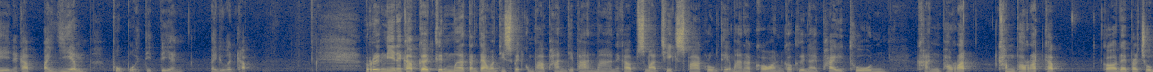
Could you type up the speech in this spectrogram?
ดีนะครับไปเยี่ยมผู้ป่วยติดเตียงไปดูกันครับ เรื่องนี้นะครับเกิดขึ้นเมื่อตั้งแต่วันที่ 11 กุมภาพันธ์ที่ผ่านมานะครับสมาชิกสภากรุงเทพมหานคร ก็คือนายไพฑูรย์ขันพรัตขำพรัตครับก็ได้ประชุม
